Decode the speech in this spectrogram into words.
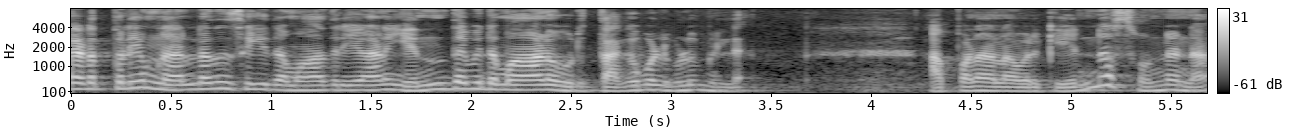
இடத்துலையும் நல்லது செய்த மாதிரியான எந்த விதமான ஒரு தகவல்களும் இல்லை. அப்போ நான் அவருக்கு என்ன சொன்னேன்னா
